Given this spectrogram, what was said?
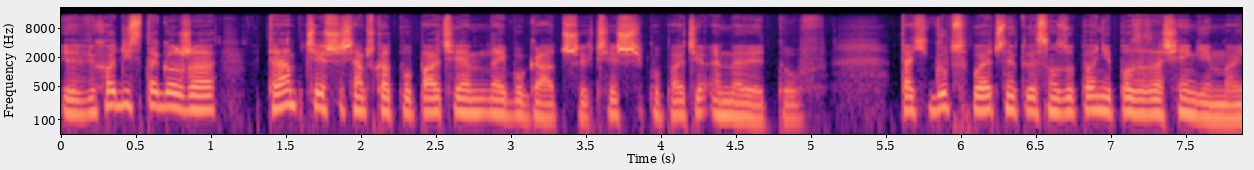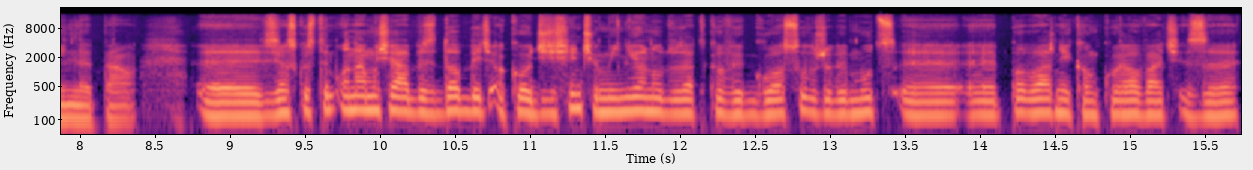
wychodzi z tego, że Trump cieszy się na przykład poparciem najbogatszych, cieszy się poparciem emerytów, takich grup społecznych, które są zupełnie poza zasięgiem Marine Le Pen. Y, w związku z tym ona musiałaby zdobyć około 10 milionów dodatkowych głosów, żeby móc y, poważnie konkurować z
